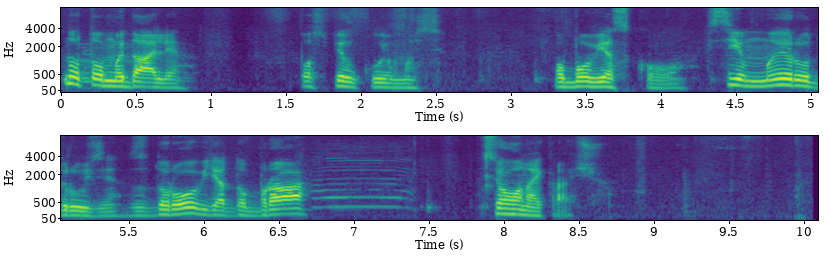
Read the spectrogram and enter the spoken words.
Ну, то ми далі поспілкуємось. Обов'язково. Всім миру, друзі, здоров'я, добра, всього найкращого.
